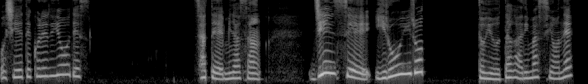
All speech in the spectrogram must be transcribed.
教えてくれるようです。さて皆さん、人生いろいろという歌がありますよね。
